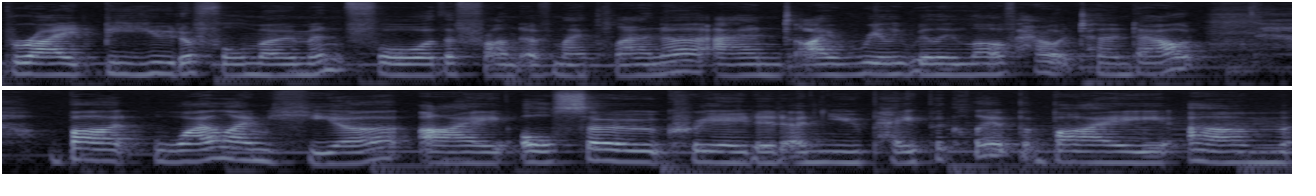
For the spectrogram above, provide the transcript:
bright, beautiful moment for the front of my planner and I really, really love how it turned out. But while I'm here, I also created a new paperclip by um,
